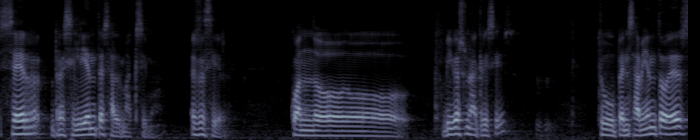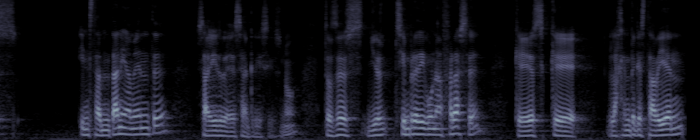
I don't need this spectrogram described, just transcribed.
ser resilientes al máximo? Es decir, cuando vives una crisis, tu pensamiento es instantáneamente salir de esa crisis. ¿no? Entonces, yo siempre digo una frase que es que la gente que está bien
